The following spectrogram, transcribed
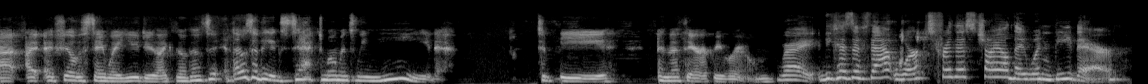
I, I feel the same way you do. Like, no, those are, those are the exact moments we need to be in the therapy room. Right. Because if that worked for this child, they wouldn't be there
